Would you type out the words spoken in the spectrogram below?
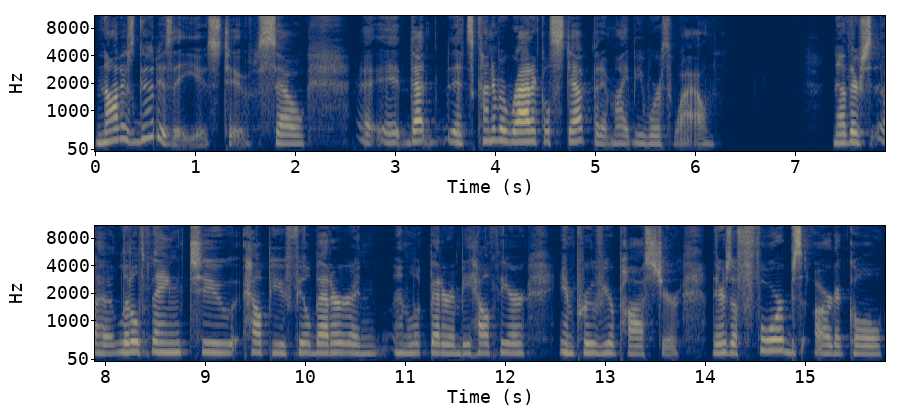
not as good as it used to. So uh, it, that it's kind of a radical step but it might be worthwhile Another uh, little thing to help you feel better and, and look better and be healthier, improve your posture. There's a Forbes article,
